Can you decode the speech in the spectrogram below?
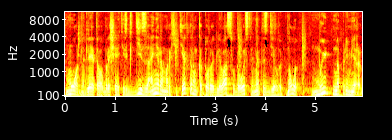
можно. Для этого обращайтесь к дизайнерам, архитекторам, архитекторам, которые для вас с удовольствием это сделают. Ну вот мы, например.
